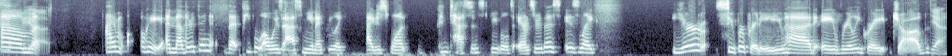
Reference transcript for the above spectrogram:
Um, yeah. I'm okay. Another thing that people always ask me, and I feel like I just want contestants to be able to answer this is like, you're super pretty. You had a really great job. yeah,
